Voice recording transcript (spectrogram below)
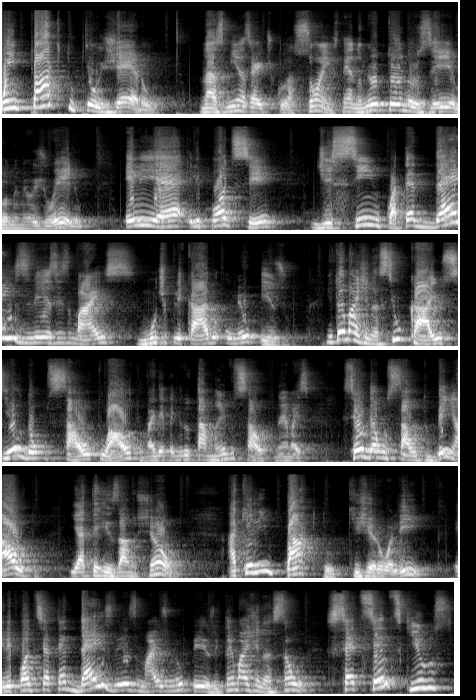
O impacto que eu gero nas minhas articulações, né, no meu tornozelo, no meu joelho, ele é, ele pode ser de 5 até 10 vezes mais multiplicado o meu peso. Então imagina, se o Caio, se eu dou um salto alto, vai depender do tamanho do salto, né? Mas se eu der um salto bem alto e aterrizar no chão, aquele impacto que gerou ali, ele pode ser até 10 vezes mais o meu peso. Então imagina, são 700 quilos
